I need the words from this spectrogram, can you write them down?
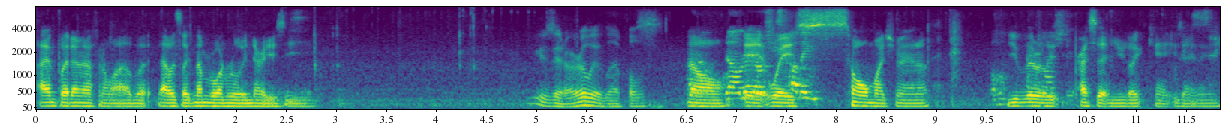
I haven't played MF in a while, but that was like number one rule: you never use E. Use it early levels. No, No, no, no, it she's wastes coming. so much mana. Oh, You literally dodged it. press it and you like can't use anything.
